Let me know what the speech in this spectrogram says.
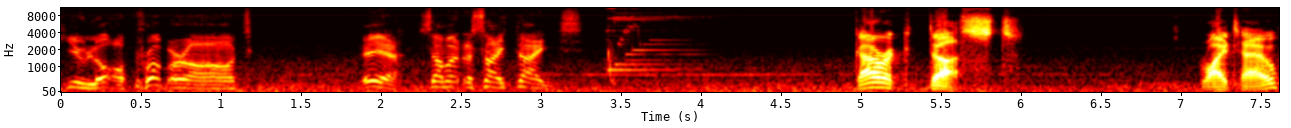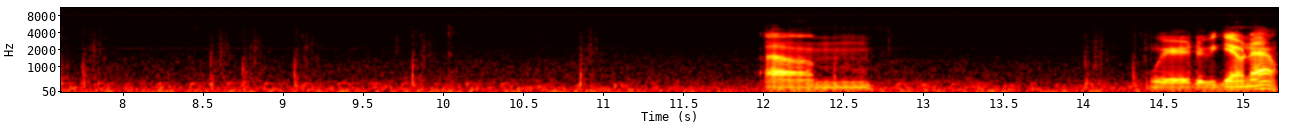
You lot are proper hard. Here, something to say thanks. Garrick Dust. Right Righto. Um, where do we go now?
